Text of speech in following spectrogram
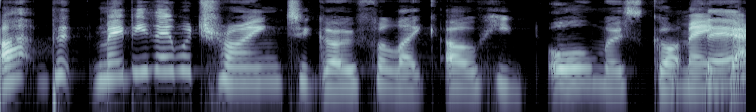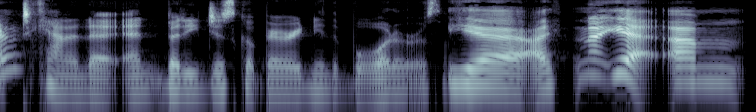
Uh, but maybe they were trying to go for like, oh, he almost got Made there. back to Canada, and but he just got buried near the border or something. yeah, I no, yeah. Um,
